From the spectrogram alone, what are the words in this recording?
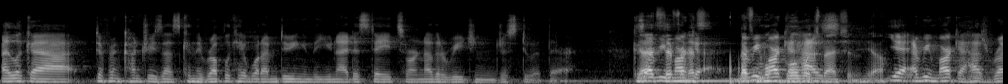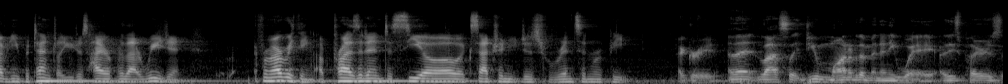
I look at different countries as can they replicate what I'm doing in the United States or another region and just do it there. Because Yeah, every different. market, That's- that's every market has expansion, yeah. yeah, every market has revenue potential. You just hire for that region, from everything, a president to COO, etc. And you just rinse and repeat. Agreed. And then lastly, do you monitor them in any way? Are these players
